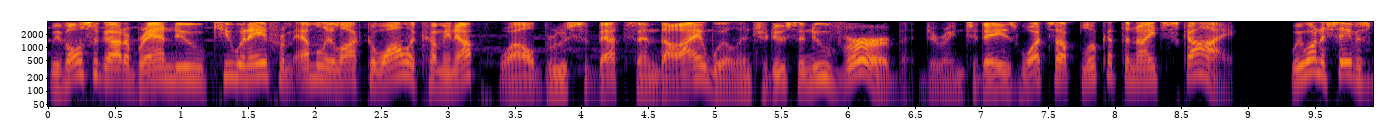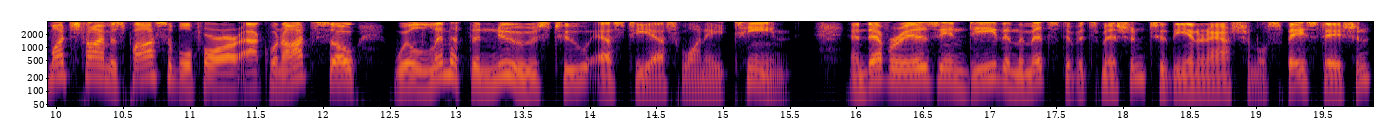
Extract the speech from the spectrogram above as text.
We've also got a brand new Q&A from Emily Lakdawalla coming up, while Bruce Betts and I will introduce a new verb during today's What's Up Look at the Night Sky. We want to save as much time as possible for our aquanauts, so we'll limit the news to STS-118. Endeavour is indeed in the midst of its mission to the International Space Station.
